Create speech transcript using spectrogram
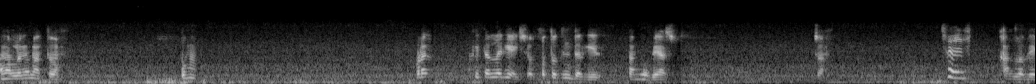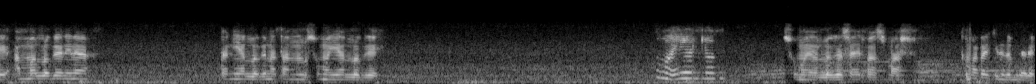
আমার লাগে না তো তোম- তোমরা কিতার লাগে আইসো কতদিন তার লগে আসো কার লগে আমার লগে নি না তানিয়ার লগে না তান সুমাইয়ার লগে সুমাইয়ার লগে চার পাঁচ মাস তোমারটাই চিনি তুমি রে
